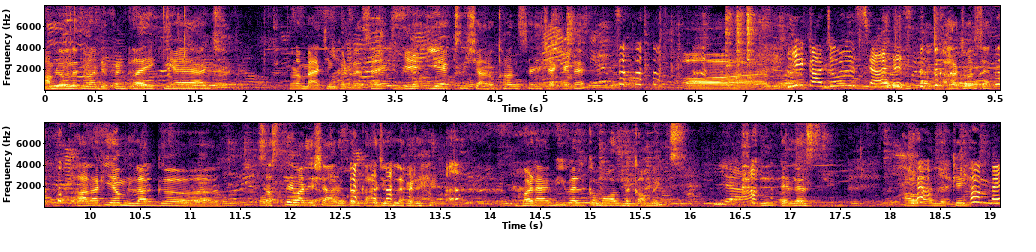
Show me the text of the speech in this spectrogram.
हम लोगों ने थोड़ा डिफरेंट ट्राई किया है आज। थोड़ा मैचिंग का ड्रेस है। ये ये actually Shahrukh Khan style jacket है। और ये काजोल स्टाइल काजोल से हालाँकि हम लग सस्ते वाले शाहरुख और काजोल लग रहे हैं। But I be welcome all the comments या टेल अस हाउ क्या, आर लुकिंग क्या मैं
